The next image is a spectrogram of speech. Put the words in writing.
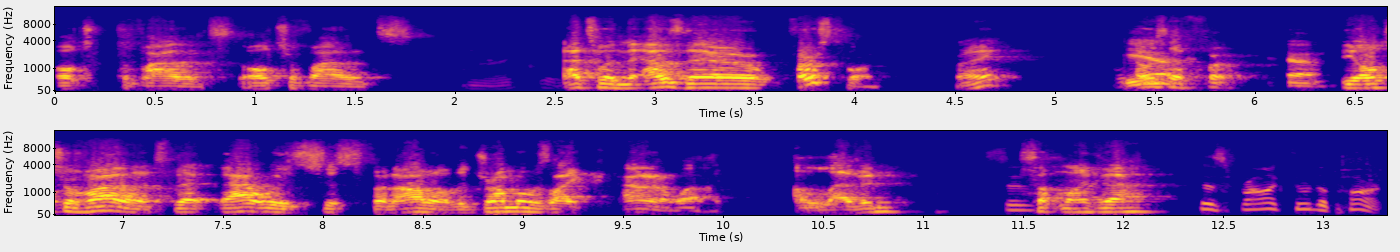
Ultra violence. Ultra violence. All right, cool. That's when that was their first one, right? That was Yeah. their fir- Yeah. The ultra violence. That that was just phenomenal. The drummer was like, I don't know what, like eleven, Says, something like that. says frolic through the park.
